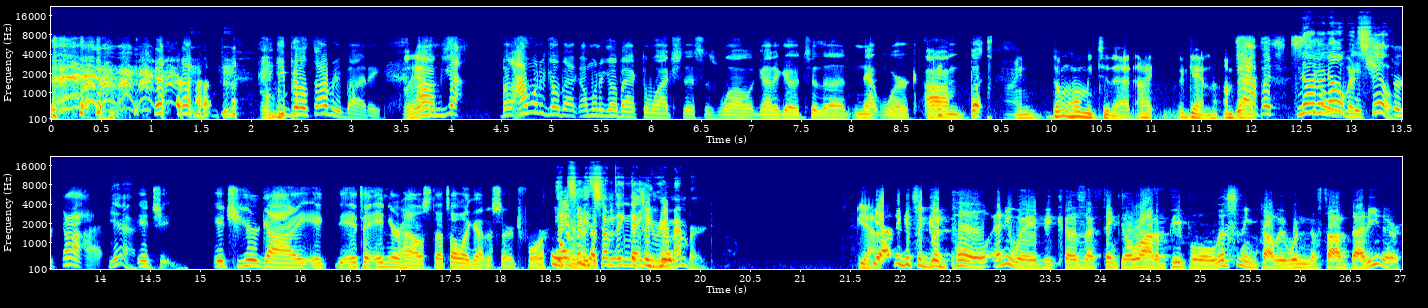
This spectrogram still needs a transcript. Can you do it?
he built everybody Leia? um, yeah, but I want to go back. I want to go back to watch this as well. Got to go to the network. Um, but fine. Don't hold me to that. I again, I'm yeah, bad. but No, no, no, but it's still. your guy. Yeah. It's it's your guy. It, it's a, in your house. That's all I got to search for. Well, I It's, think it's something that a you good- remembered. yeah. Yeah, I think it's a good poll anyway because I think a lot of people listening probably wouldn't have thought that either.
